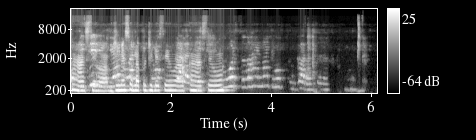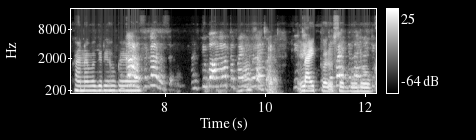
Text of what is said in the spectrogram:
कहाँ से हो आप? जी मैं सोलापुर ज़िले से हूँ आप? कहाँ से हो? खाना वगैरह हो गया? लाइक करो सब लोग।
